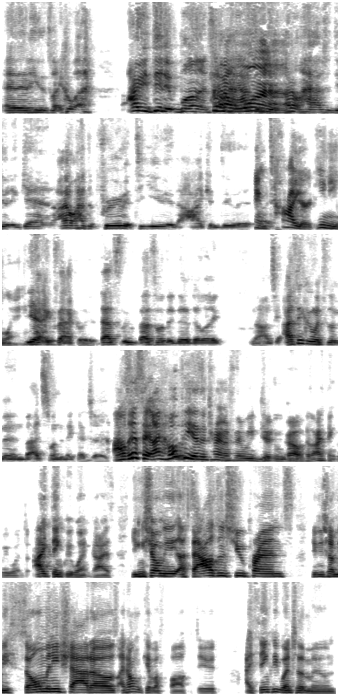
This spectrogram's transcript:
And then he's like, what? I already did it once. I don't have to do- wanna." I don't have to do it again. I don't have to prove it to you that I can do it. I'm Like, tired anyway. yeah, exactly. That's that's what they did. They're like, no, I think we went to the moon, but I just wanted to make that joke. I was gonna say, I hope he isn't trying to say we didn't go because I think we went. I think we went, guys. You can show me a thousand shoe prints. You can show me so many shadows. I don't give a fuck, dude. I think we went to the moon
